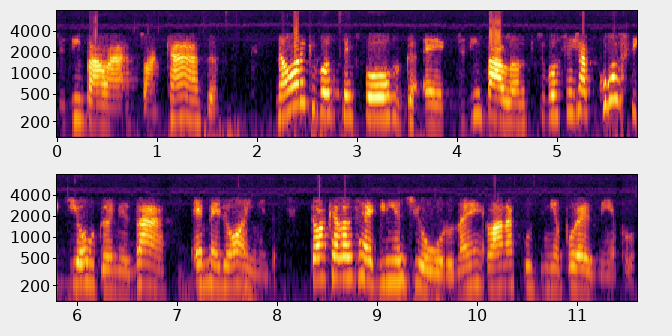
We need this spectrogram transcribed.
desembalar a sua casa, na hora que você for é, desembalando, se você já conseguir organizar, é melhor ainda. Então, aquelas regrinhas de ouro, né? Lá na cozinha, por exemplo.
